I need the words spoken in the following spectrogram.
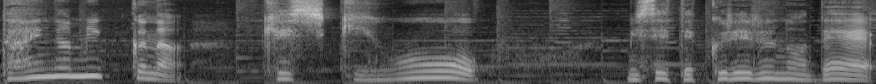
ダイナミックな景色を見せてくれるので、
